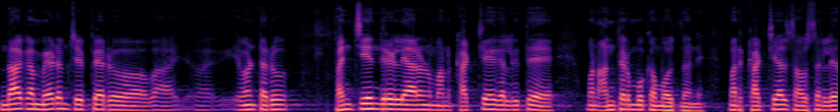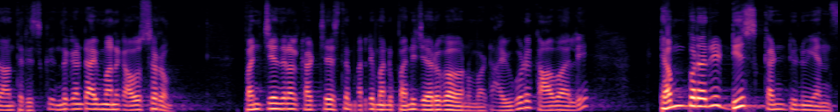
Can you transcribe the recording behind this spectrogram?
ఇందాక మేడం చెప్పారు ఏమంటారు? పంచేంద్రియాలను మనం కట్ చేయగలిగితే మన అంతర్ముఖం అవుతుందని మనకు కట్ చేయాల్సిన అవసరం లేదు అంత రిస్క్. ఎందుకంటే అవి మనకు అవసరం. పంచేంద్రియాలు కట్ చేస్తే మళ్ళీ మనకు పని జరగవు అనమాట అవి కూడా కావాలి. టెంపరీ డిస్కంటిన్యూయన్స్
